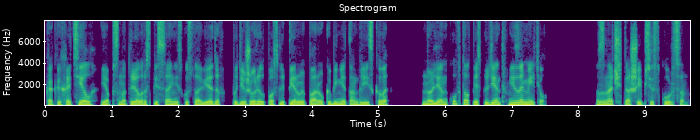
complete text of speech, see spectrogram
Как и хотел, я посмотрел расписание искусствоведов, подежурил после первой пары у кабинета английского, но Ленку в толпе студентов не заметил. Значит, ошибся с курсом.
